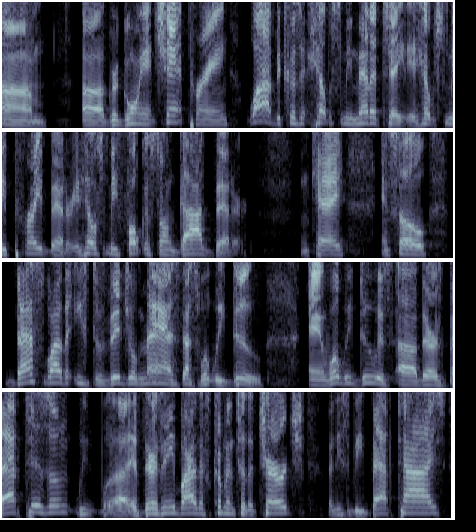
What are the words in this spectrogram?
um uh, Gregorian chant praying. Why? Because it helps me meditate. It helps me pray better. It helps me focus on God better. Okay. And so that's why the Easter Vigil Mass, that's what we do. And what we do is uh, there's baptism. We, uh, if there's anybody that's coming into the church that needs to be baptized,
